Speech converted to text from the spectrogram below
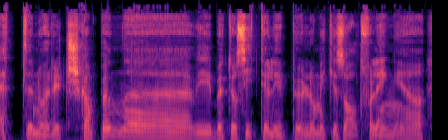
etter Norwich-kampen Vi bøtte jo City og Liverpool om ikke så altfor lenge. og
